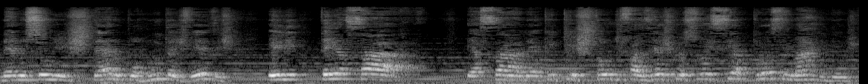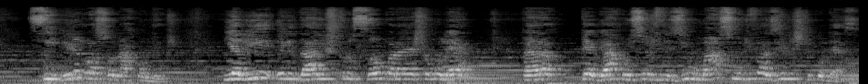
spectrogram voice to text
né, no seu ministério, por muitas vezes, ele tem essa, essa né, questão de fazer as pessoas se aproximar de Deus, se relacionar com Deus. E ali ele dá a instrução para esta mulher, para pegar com seus vizinhos o máximo de vasilhas que pudesse.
